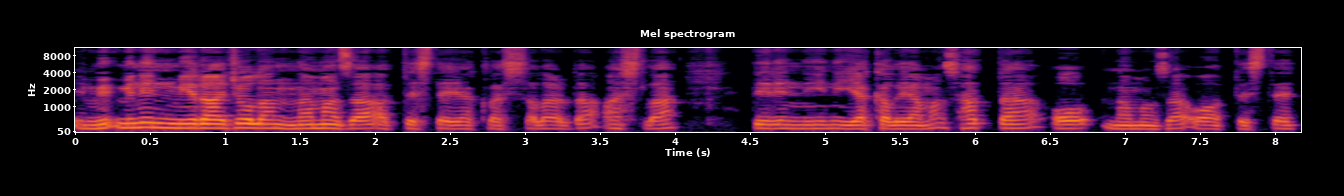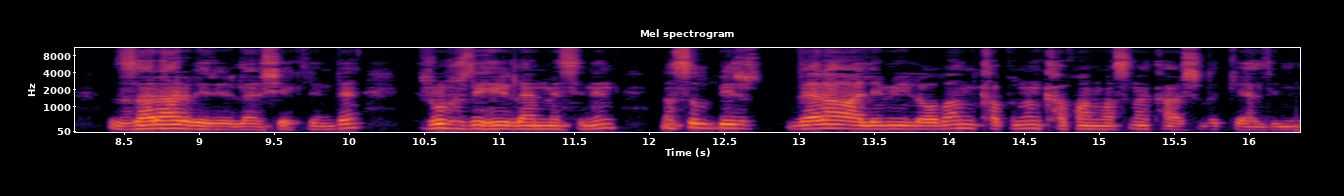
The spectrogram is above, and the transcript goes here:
e, müminin miracı olan namaza, abdeste yaklaşsalar da asla derinliğini yakalayamaz. Hatta o namaza, o abdeste zarar verirler şeklinde ruh zehirlenmesinin nasıl bir vera alemiyle olan kapının kapanmasına karşılık geldiğini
